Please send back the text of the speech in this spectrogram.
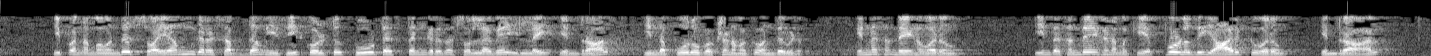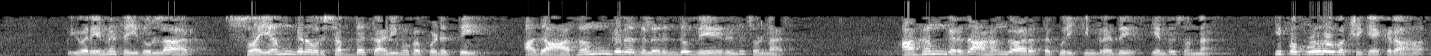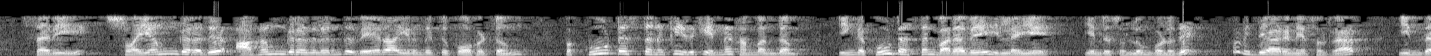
இப்ப நம்ம வந்து ஸ்வயம்ங்கிற சப்தம் இஸ் ஈக்குவல் டு கூட்டஸ்தன்கிறத சொல்லவே இல்லை என்றால் இந்த பூர்வபக்ஷம் நமக்கு வந்துவிடும். என்ன சந்தேகம் வரும்? இந்த சந்தேகம் நமக்கு எப்பொழுது யாருக்கு வரும் என்றால் இவர் என்ன செய்துள்ளார்? ஸ்வயம்ங்கிற ஒரு சப்தத்தை அறிமுகப்படுத்தி அது அகங்கிறதிலிருந்து வேறுன்னு சொன்னார். அகங்கிறது அகங்காரத்தை குறிக்கின்றது என்று சொன்னார். இப்ப பூர்வபக்ஷி கேக்குறான் சரி ஸ்வயம்ங்கிறது அகங்கிறதுல வேறா இருந்துட்டு போகட்டும். இப்ப கூட்டஸ்தனுக்கு இதுக்கு என்ன சம்பந்தம்? இங்க கூட்டஸ்தன் வரவே இல்லையே என்று சொல்லும் பொழுது இப்ப வித்யாரண்யர் சொல்றார் இந்த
